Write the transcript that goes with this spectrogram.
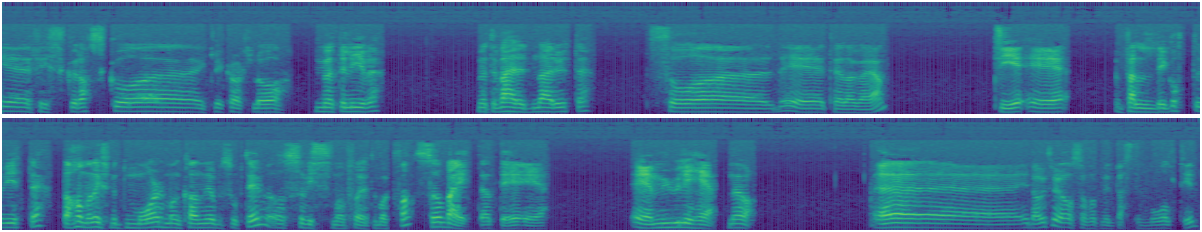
Jeg er frisk og rask og eh, egentlig klar til å møte livet. Møte verden der ute. Så eh, det er tre dager igjen. Det er veldig godt å vite. Da har man liksom et mål man kan jobbe seg opp til. Og så hvis man får et tilbakefall, så vet jeg at det er, er mulighetene, da. Eh, I dag tror jeg også har fått mitt beste måltid.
